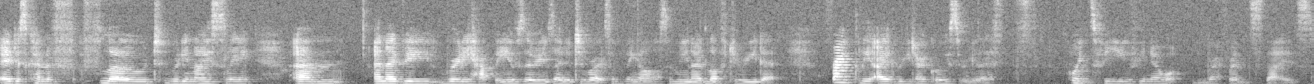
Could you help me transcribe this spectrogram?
it just kind of flowed really nicely. Um, and I'd be really happy if Zoe decided to write something else. I mean, I'd love to read it frankly, I'd read her grocery lists. Points for you if you know what reference that is.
